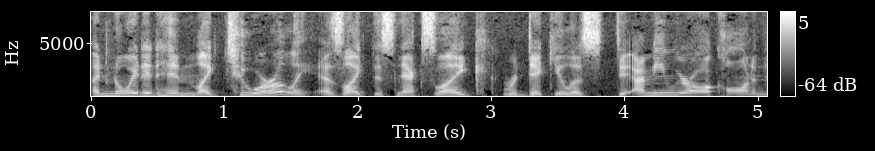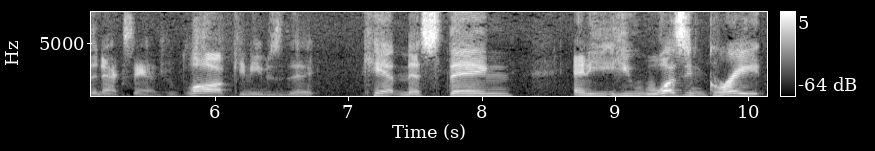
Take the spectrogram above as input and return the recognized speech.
anointed him like too early as like this next like ridiculous. di- I mean, we were all calling him the next Andrew Luck, and he was the can't miss thing, and he he wasn't great.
